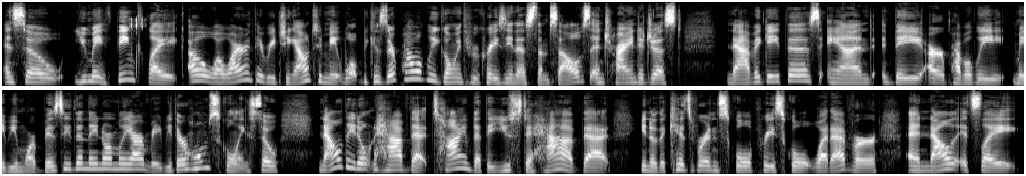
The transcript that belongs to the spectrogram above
And so, you may think, like, oh, well, why aren't they reaching out to me? Well, because they're probably going through craziness themselves and trying to just navigate this and they are probably maybe more busy than they normally are. Maybe they're homeschooling. So now they don't have that time that they used to have that you know the kids were in school preschool whatever. And now it's like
